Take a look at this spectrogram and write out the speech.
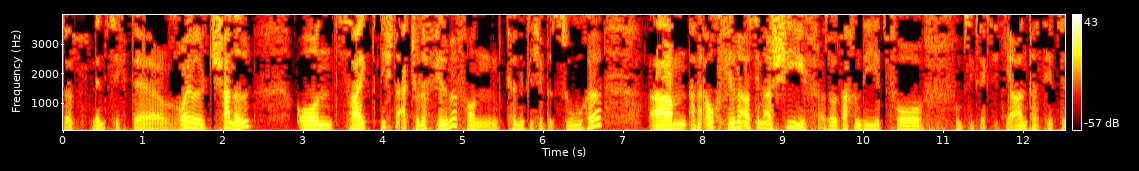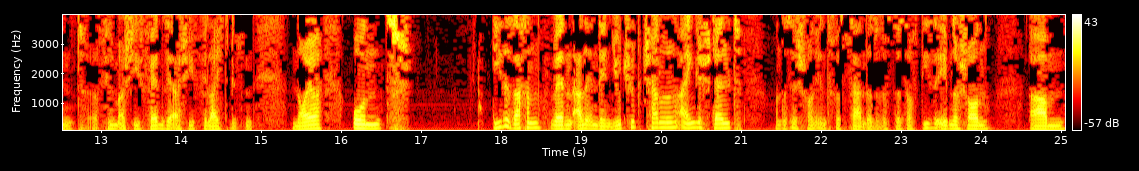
Das nennt sich der Royal Channel und zeigt nicht nur aktuelle Filme von königlichen Besucher, ähm, aber auch Filme aus dem Archiv, also Sachen, die jetzt vor 50, 60 Jahren passiert sind, äh, Filmarchiv, Fernseharchiv vielleicht ein bisschen neuer und diese Sachen werden alle in den YouTube-Channel eingestellt und das ist schon interessant, also dass das auf dieser Ebene schon ähm,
